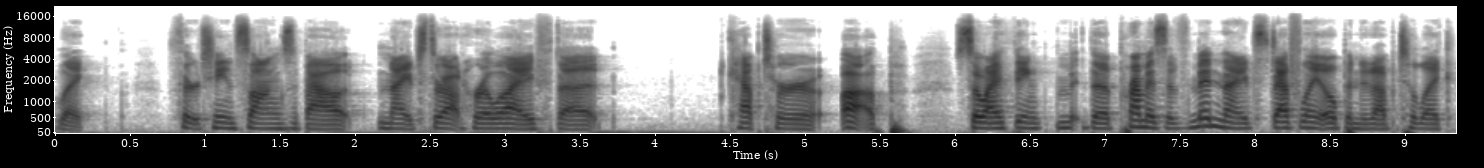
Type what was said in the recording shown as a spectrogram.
like 13 songs about nights throughout her life that kept her up. So I think the premise of Midnights definitely opened it up to like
